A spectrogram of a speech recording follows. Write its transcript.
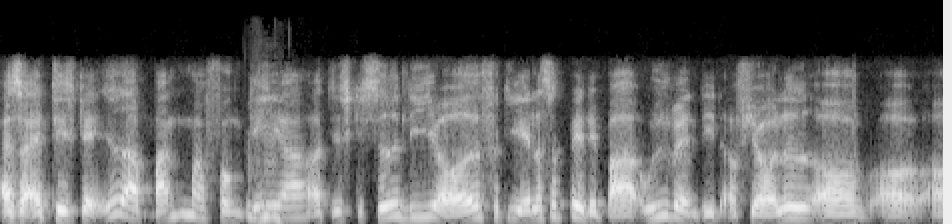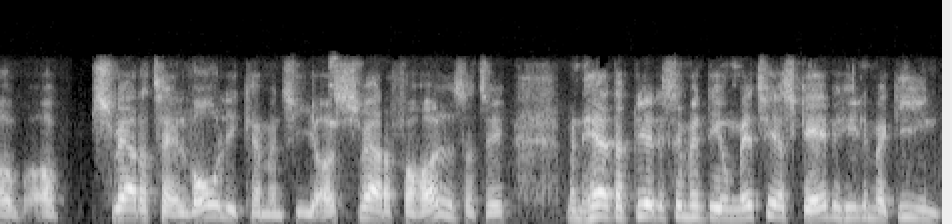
Altså at det skal æde og fungere, mm-hmm. og det skal sidde lige i øjet, fordi ellers så bliver det bare udvendigt og fjollet og, og, og, og svært at tage alvorligt, kan man sige, også svært at forholde sig til. Men her, der bliver det simpelthen, det er jo med til at skabe hele magien.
